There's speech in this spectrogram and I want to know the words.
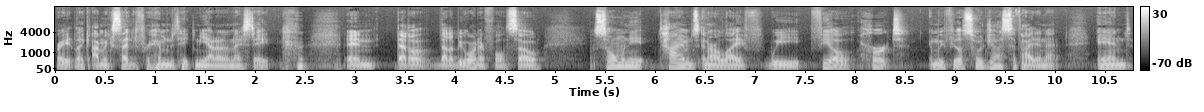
right? Like I'm excited for him to take me out on a nice date. and that'll that'll be wonderful. So So many times in our life, we feel hurt and we feel so justified in it. And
